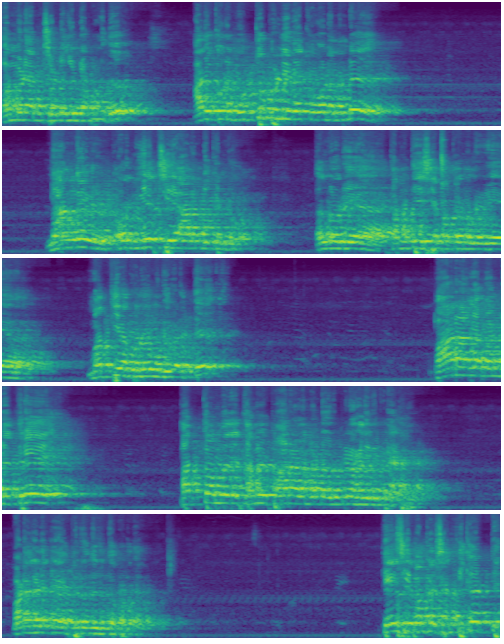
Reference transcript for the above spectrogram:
நம்மிடம் சொல்லுகின்ற பொழுது அதுக்கு ஒரு முற்றுப்புள்ளி வைக்க வேண்டும் என்று நாங்கள் ஒரு முயற்சியை ஆரம்பிக்கின்றோம். எங்களுடைய தமிழ் தேசிய மக்களுடைய மத்திய குழு முடிவெடுத்து பாராளுமன்றத்திலே பத்தொன்பது தமிழ் பாராளுமன்ற உறுப்பினர்கள் இருக்கிறார்கள். வடகிழக்கு பிரதிநிதித்துவப்படுது தேசிய மக்கள் சக்தி கேட்டு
